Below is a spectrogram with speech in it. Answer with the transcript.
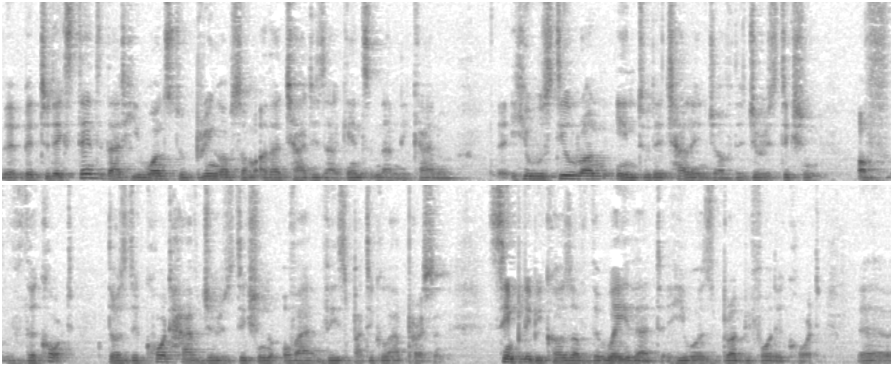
But, to the extent that he wants to bring up some other charges against Nnamdi Kanu, he will still run into the challenge of the jurisdiction of the court. Does the court have jurisdiction over this particular person? Simply because of the way that he was brought before the court? Uh,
